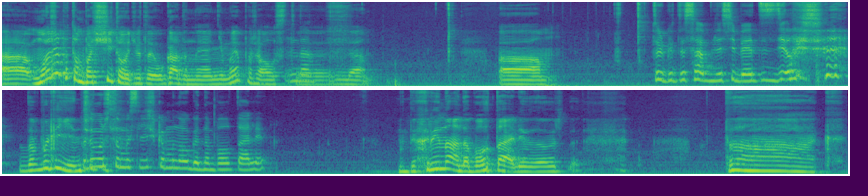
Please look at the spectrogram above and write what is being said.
А, Можно потом подсчитывать это угаданное аниме, пожалуйста? Да. Да. А, только ты сам для себя это сделаешь. Да блин, Потому что мы слишком много наболтали. мы до хрена доболтали, потому что... Так.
